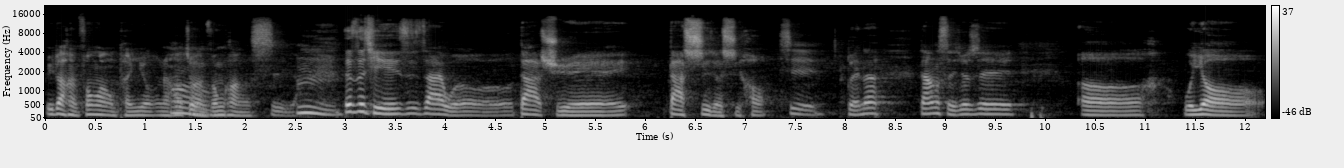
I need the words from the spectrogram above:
遇到很疯狂的朋友，然后做很疯狂的事啊。嗯，这次其实是在我大学大四的时候，是。对，那当时就是呃，我有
